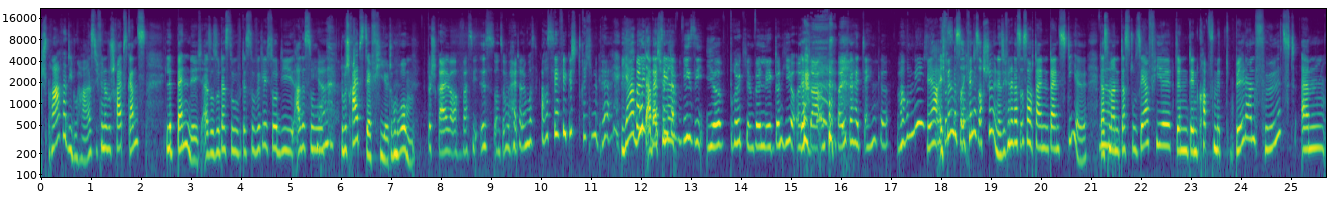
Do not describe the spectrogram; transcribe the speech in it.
Sprache, die du hast. Ich finde, du schreibst ganz lebendig. Also so, dass du, dass du wirklich so die alles so. Ja. Du beschreibst sehr viel drumrum. Beschreibe auch, was sie isst und so weiter. Da muss auch sehr viel gestrichen werden. Ja, gut, weil ich aber ich finde- habe, wie sie ihr Brötchen belegt und hier und da. Und weil ich mir halt denke, warum nicht? Ja, Das ich finde ist das, ich finde das auch schön. Also ich finde, das ist auch dein, dein Stil, dass Ja. man, dass du sehr viel den, den Kopf mit Bildern füllst, ähm,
